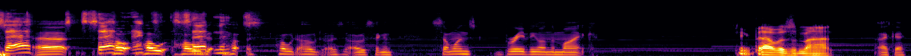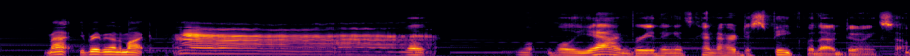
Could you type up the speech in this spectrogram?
sat, Uh, sat hold, next, hold, hold, sat hold, next. hold, hold, hold, hold a second. Someone's breathing on the mic. I think that was Matt. Okay. Matt, you're breathing on the mic. Well, well, well, yeah, I'm breathing. It's kind of hard to speak without doing so.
